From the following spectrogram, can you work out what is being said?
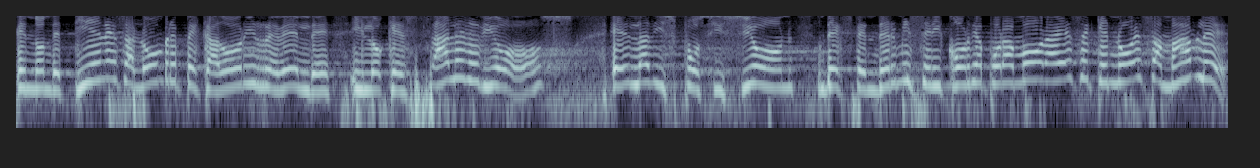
en donde tienes al hombre pecador y rebelde y lo que sale de Dios es la disposición de extender misericordia por amor a ese que no es amable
